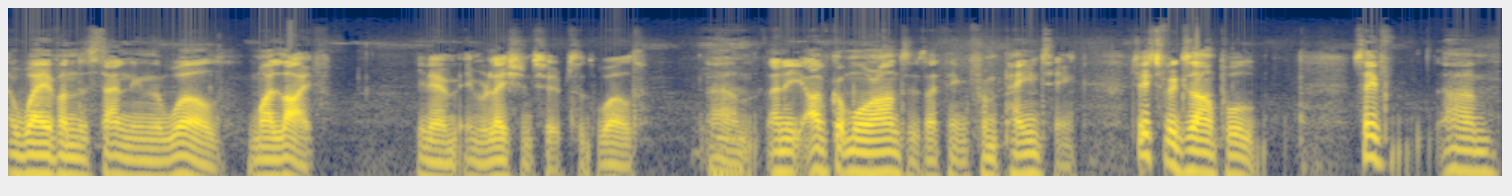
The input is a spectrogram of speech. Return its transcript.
a way of understanding the world, my life, you know, in relationship to the world. Um, and it, I've got more answers, I think, from painting. Just for example, say um,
